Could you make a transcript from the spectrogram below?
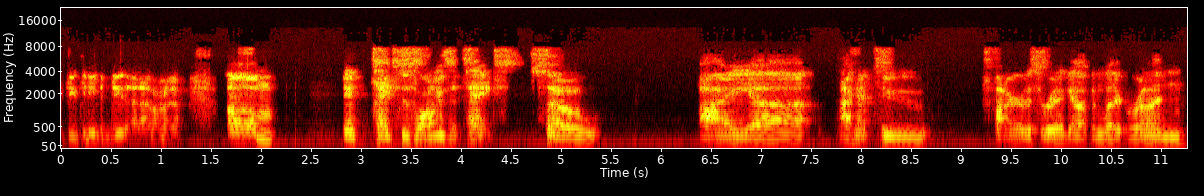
if you can even do that, I don't know. Um, it takes as long as it takes. So, I uh, I had to fire this rig up and let it run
